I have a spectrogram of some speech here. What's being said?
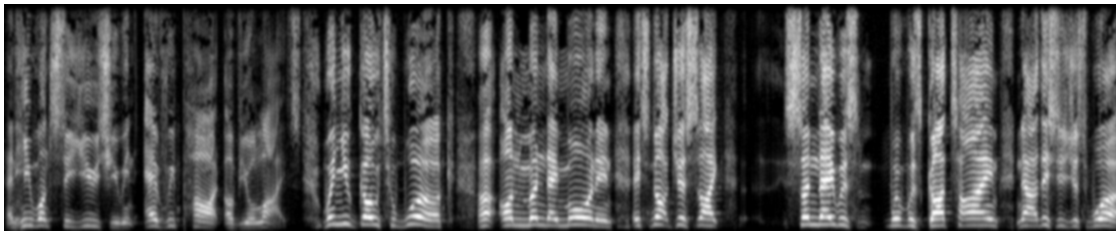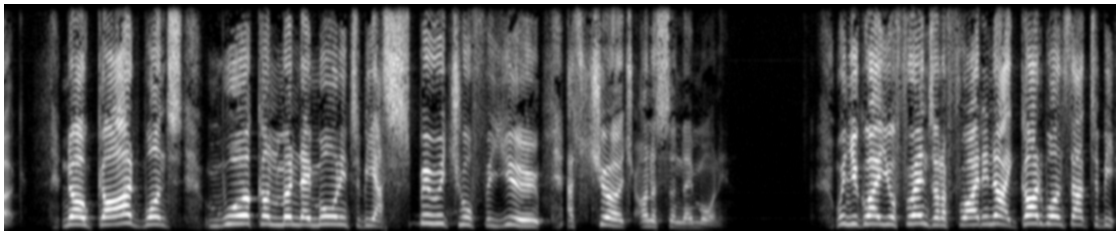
and He wants to use you in every part of your lives. When you go to work uh, on Monday morning, it's not just like Sunday was, was God time, now this is just work. No, God wants work on Monday morning to be as spiritual for you as church on a Sunday morning. When you go out with your friends on a Friday night, God wants that to be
